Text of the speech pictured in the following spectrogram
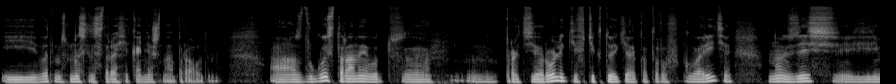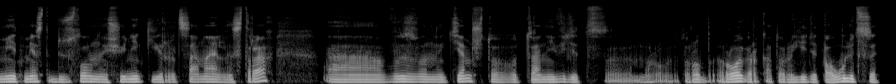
И в этом смысле страхи, конечно, оправданы. А с другой стороны, вот э, про те ролики в ТикТоке, о которых вы говорите, но здесь имеет место, безусловно, еще некий иррациональный страх, а, вызванный тем, что вот они видят э, ровер, который едет по улице,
